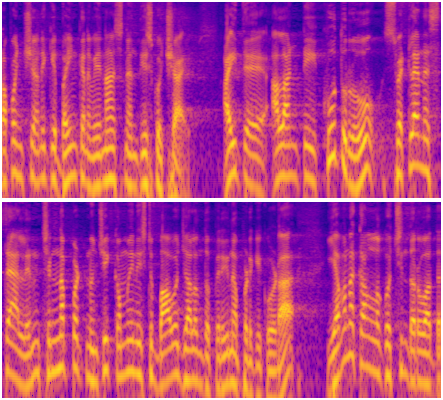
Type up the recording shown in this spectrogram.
ప్రపంచానికి భయంకర వినాశనాన్ని తీసుకొచ్చాయి. అయితే అలాంటి కూతురు స్వెట్లైన స్టాలిన్ చిన్నప్పటి నుంచి కమ్యూనిస్ట్ భావజాలంతో పెరిగినప్పటికీ కూడా యవన కాలంలోకి వచ్చిన తర్వాత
